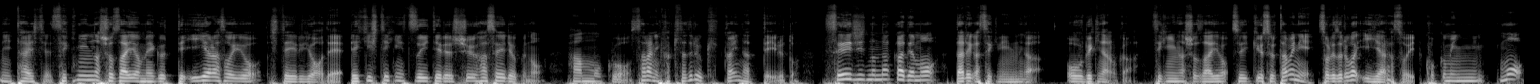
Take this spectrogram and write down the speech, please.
に対して責任の所在をめぐって言い争いをしているようで、歴史的に続いている宗派勢力の反目をさらに書き立てる結果になっていると。政治の中でも誰が責任が負うべきなのか、責任の所在を追求するために、それぞれが言い争い、国民も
